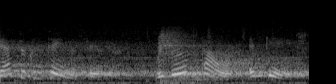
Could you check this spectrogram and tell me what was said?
Reactor containment failure. Reserve power engaged.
